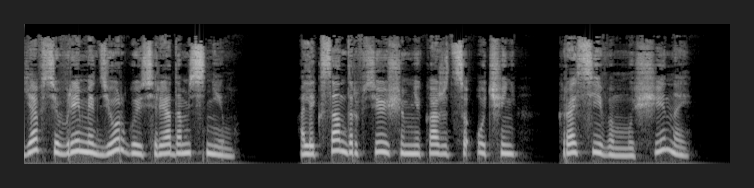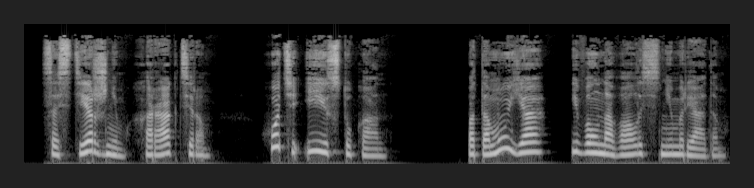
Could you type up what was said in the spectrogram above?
Я все время дергаюсь рядом с ним. Александр все еще мне кажется очень красивым мужчиной, со стержнем, характером, хоть и истукан. Потому я и волновалась с ним рядом.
